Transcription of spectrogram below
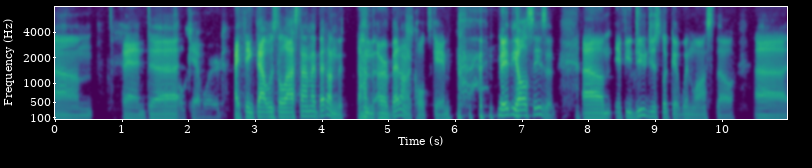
Um, and uh, vocab word. I think that was the last time I bet on the on or bet on a Colts game, maybe all season. Um, if you do just look at win loss though, uh,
